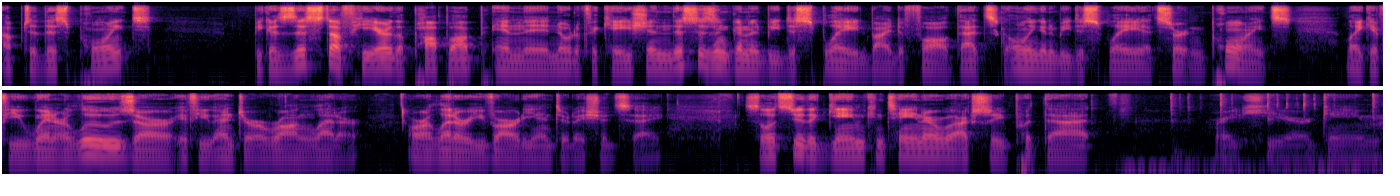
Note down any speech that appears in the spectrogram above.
up to this point. Because this stuff here, the pop-up and the notification, this isn't going to be displayed by default. That's only going to be displayed at certain points, like if you win or lose, or if you enter a wrong letter, or a letter you've already entered, I should say. So let's do the game container. We'll actually put that right here, game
